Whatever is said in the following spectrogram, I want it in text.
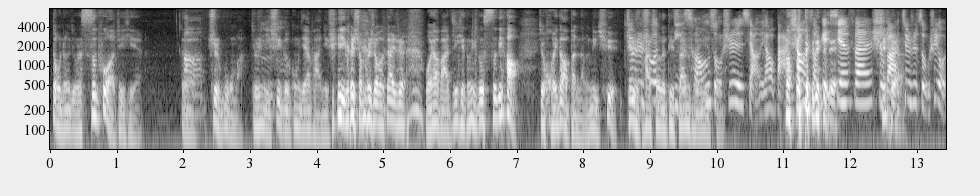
斗争，就是撕破这些的啊桎梏嘛。就是你是一个公检法，你是一个什么什么，但是我要把这些东西都撕掉，就回到本能里去。这就是他说的第底三层总。是想要把 上层给掀翻，是吧？就是总是有，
